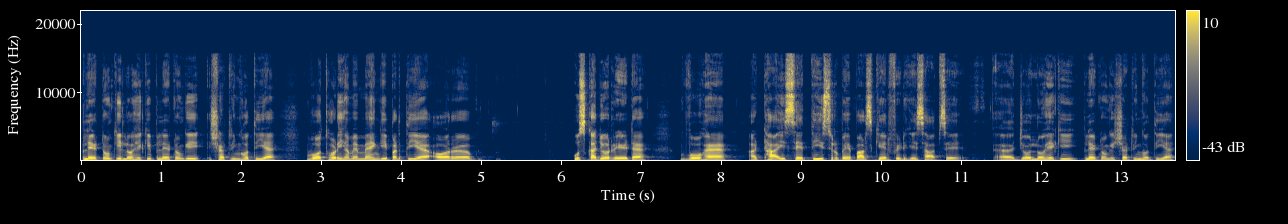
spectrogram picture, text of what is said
प्लेटों की, लोहे की प्लेटों की शटरिंग होती है, वो थोड़ी हमें महँगी पड़ती है और उसका जो रेट है, वो है अट्ठाईस से तीस रुपये पर स्केयर फीट के हिसाब से जो लोहे की प्लेटों की शटरिंग होती है,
